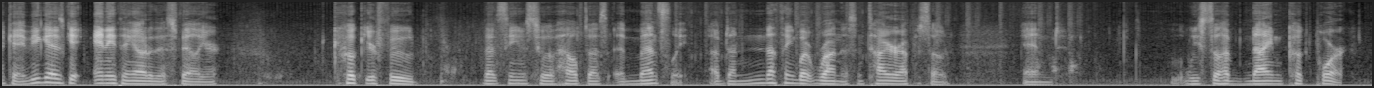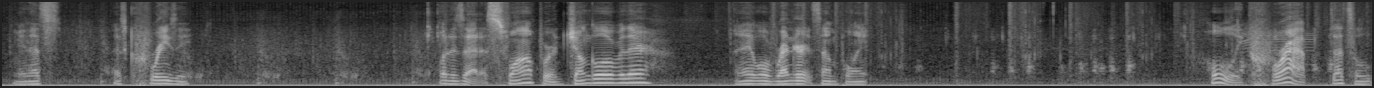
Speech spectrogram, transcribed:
Okay, if you guys get anything out of this failure, cook your food. That seems to have helped us immensely. I've done nothing but run this entire episode. And we still have nine cooked pork. I mean, that's that's crazy. What is that, a swamp or a jungle over there? It will render at some point. Holy crap, that's a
